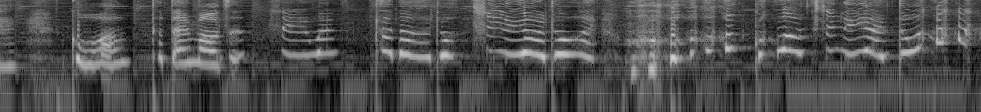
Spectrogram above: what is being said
国王他戴帽子耳朵是驴。耳朵哎，国王是驴耳朵，哈哈哈，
